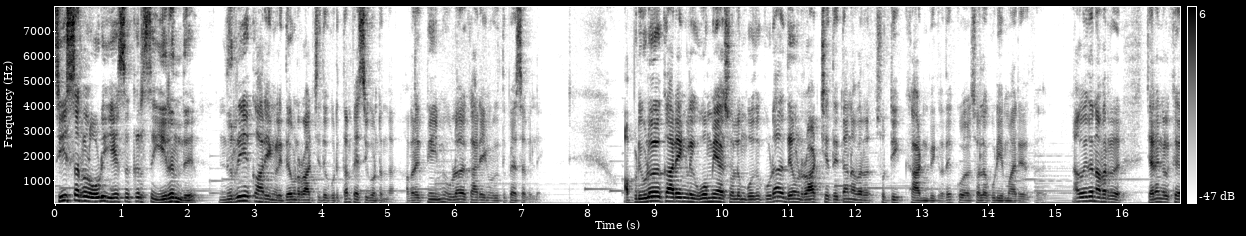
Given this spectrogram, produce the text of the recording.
சீசர்களோடு இயேசு கிறிஸ்து இருந்து நிறைய காரியங்களை தேவன ராஜ்யத்தை குறித்து தான் பேசிக்கொண்டிருந்தார் அவர் எங்கேயுமே உலக காரியங்கள் குறித்து பேசவில்லை. அப்படி உலக காரியங்களை ஓமையாக சொல்லும்போது கூட தேவன் ராட்சியத்தை தான் அவர் சுட்டி காண்பிக்கிறதை சொல்லக்கூடிய மாதிரி இருக்குது. ஆகவே தான் அவர் ஜனங்களுக்கு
